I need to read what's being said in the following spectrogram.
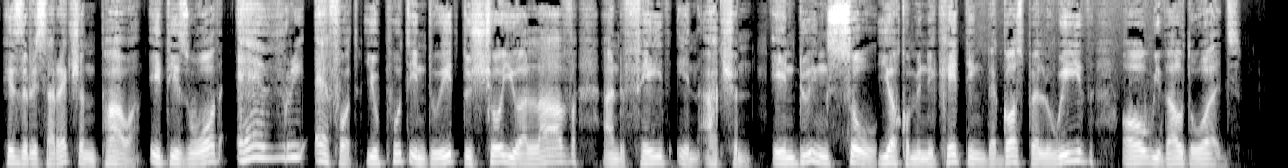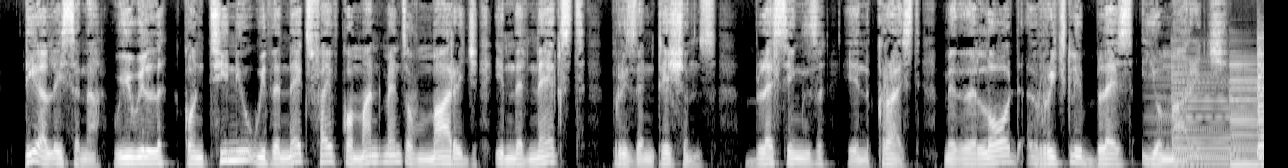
his resurrection power. It is worth every effort you put into it to show your love and faith in action. In doing so, you are communicating the gospel with or without words. Dear listener, we will continue with the next five commandments of marriage in the next presentations. Blessings in Christ. May the Lord richly bless your marriage.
